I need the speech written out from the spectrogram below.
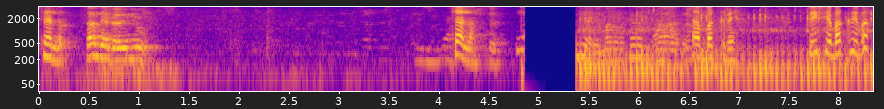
चला. संध्याकाळी नेऊ. चला. चल. हा, बकऱ्या पिशे बकरी बघ.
